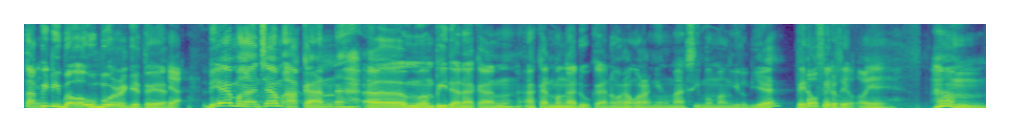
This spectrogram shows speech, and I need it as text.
tapi di bawah umur gitu ya. Iya. Dia mengancam akan eh, mempidanakan, akan mengadukan orang-orang yang masih memanggil dia Oh, pedofil. pedofil. Oh iya. Hmm,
